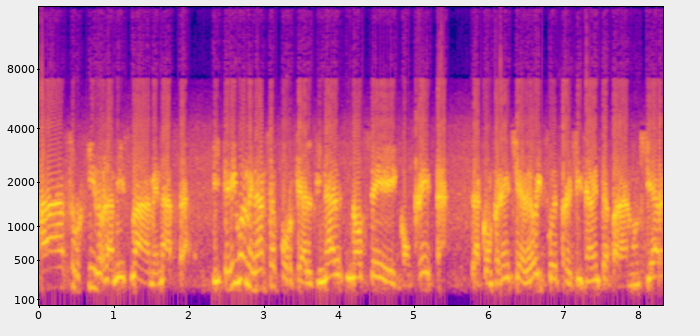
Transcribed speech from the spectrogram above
ha surgido la misma amenaza. Y te digo amenaza porque al final no se concreta. La conferencia de hoy fue precisamente para anunciar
